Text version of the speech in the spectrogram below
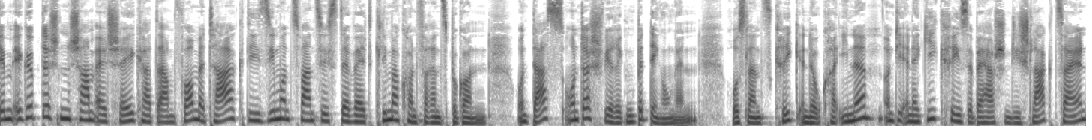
Im ägyptischen Sharm el-Sheikh hat am Vormittag die 27. Weltklimakonferenz begonnen. Und das unter schwierigen Bedingungen. Russlands Krieg in der Ukraine und die Energiekrise beherrschen die Schlagzeilen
